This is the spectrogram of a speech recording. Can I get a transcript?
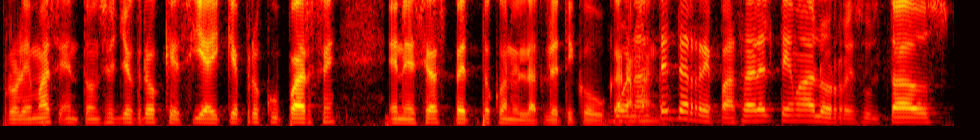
problemas. Entonces yo creo que sí hay que preocuparse en ese aspecto con el Atlético Bueno, Bucaramanga. antes de repasar el tema de los resultados,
